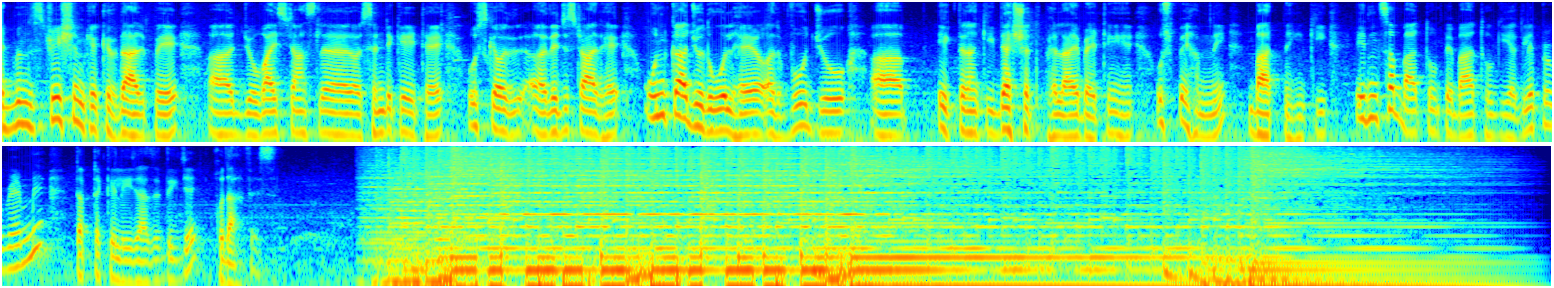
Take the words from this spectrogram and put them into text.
एडमिनिस्ट्रेशन के किरदार पे आ, जो वाइस चांसलर और सिंडिकेट है उसके और रजिस्ट्रार है उनका जो रोल है और वो जो आ, एक तरह की दहशत फैलाए बैठे हैं उस पर हमने बात नहीं की। इन सब बातों पे बात होगी अगले प्रोग्राम में। तब तक के लिए इजाज़त दीजिए। खुदा हाफिज़।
